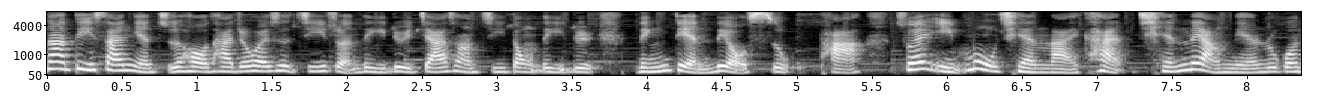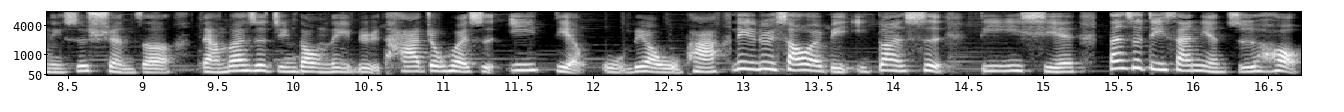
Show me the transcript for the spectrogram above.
那第三年之后，它就会是基准利率加上机动利率零点六四五趴。所以以目前来看，前两年如果你是选择两段式机动利率，它就会是一点五六五趴，利率稍微比一段式低一些。但是第三年之后，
